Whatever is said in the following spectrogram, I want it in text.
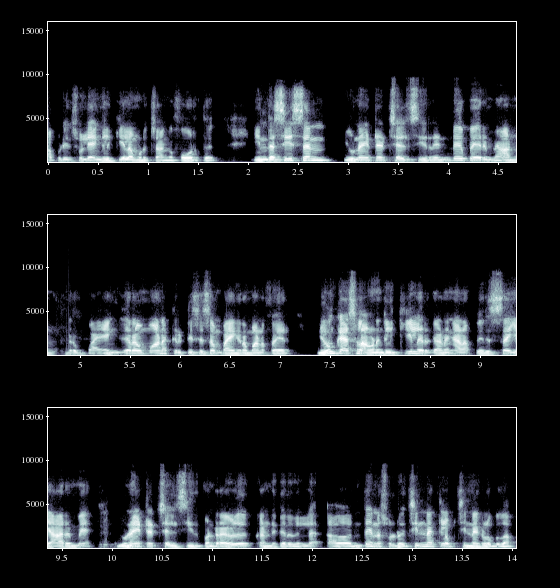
அப்படின்னு சொல்லி எங்களுக்கு கீழே முடிச்சாங்க ஃபோர்த்து இந்த சீசன் யுனைடெட் செல்சி ரெண்டு பேருமே அண்டர் பயங்கரமான கிரிட்டிசிசம் பயங்கரமான ஃபயர் நியூ கேசல் அவனுங்களுக்கு கீழே இருக்கானுங்க ஆனா பெருசா யாருமே யுனைடெட் செல்சி இது பண்ற அளவுக்கு கண்டுக்கிறது இல்ல. வந்து என்ன சொல்றது சின்ன கிளப் சின்ன கிளப் தான்.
